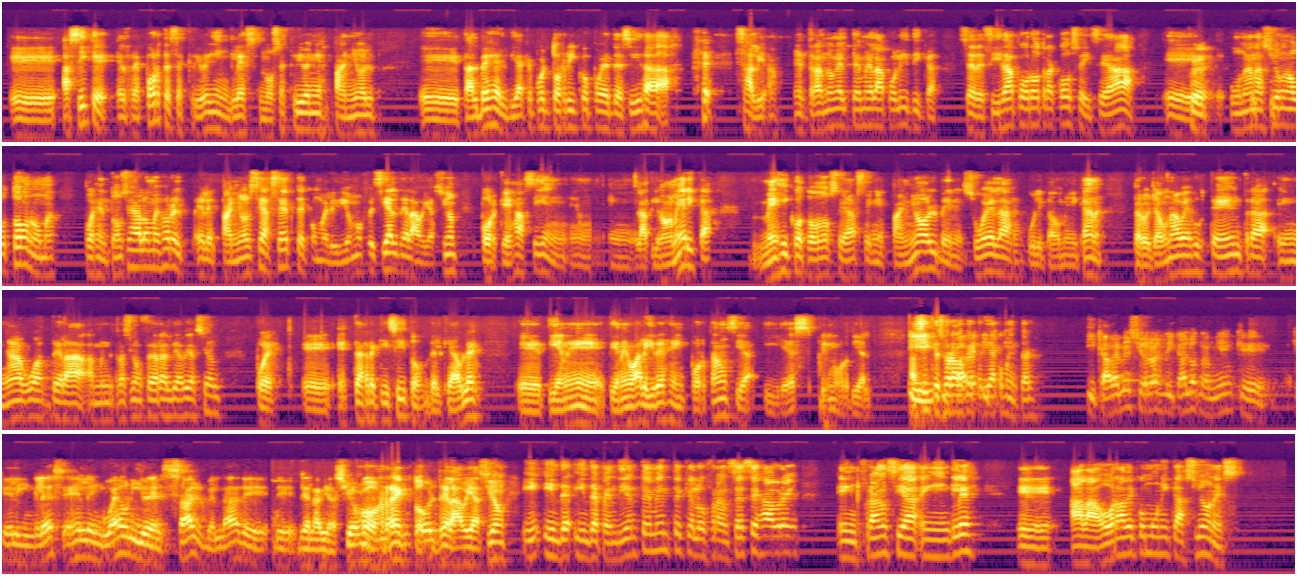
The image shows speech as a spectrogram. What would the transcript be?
Eh, así que el reporte se escribe en inglés, no se escribe en español. Eh, tal vez el día que Puerto Rico pues decida salir, entrando en el tema de la política, se decida por otra cosa y sea eh, una nación autónoma, pues entonces a lo mejor el, el, español se acepte como el idioma oficial de la aviación, porque es así en, en, en, Latinoamérica. México todo se hace en español, Venezuela, República Dominicana, pero ya una vez usted entra en aguas de la Administración Federal de Aviación, pues eh, este requisito del que hablé eh, tiene, tiene validez e importancia y es primordial. Así Y- que eso era lo que quería comentar. Y cabe mencionar, Ricardo, también que, que el inglés es el lenguaje universal, ¿verdad? De, de- de la aviación. Correcto, de la aviación. In- inde- independientemente que los franceses hablen en Francia en inglés, eh, a la hora de comunicaciones,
